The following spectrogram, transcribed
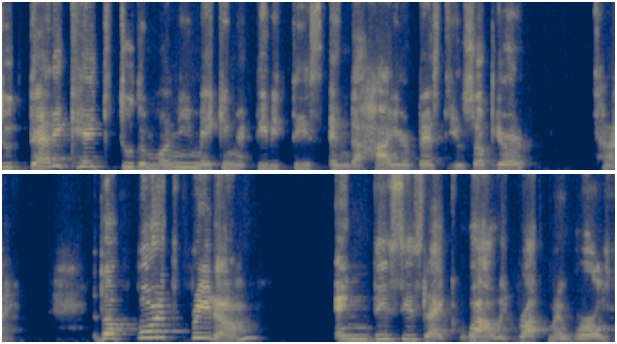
to dedicate to the money making activities and the higher best use of your time. The fourth freedom, and this is like, wow, it rocked my world,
